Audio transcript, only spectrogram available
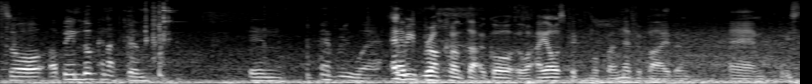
So I've been looking at them in everywhere. every brocante that I go to, I always pick them up. But I never buy them. Um, but he's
